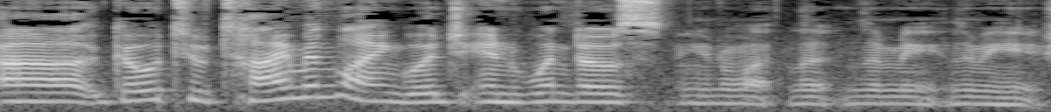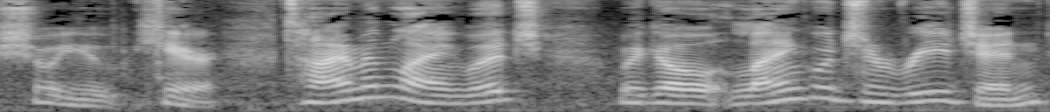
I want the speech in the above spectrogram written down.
uh, go to time and language in Windows. You know what? Let, let me let me show you here. Time and language. We go language and region,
